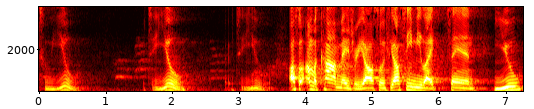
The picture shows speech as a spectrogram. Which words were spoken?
to you? To you? To you? Also, I'm a com major, y'all. So if y'all see me like saying you,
